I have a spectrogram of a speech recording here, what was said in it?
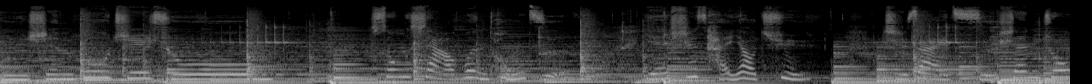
云深不知处。松下问童子，言师采药去。只在此山中，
